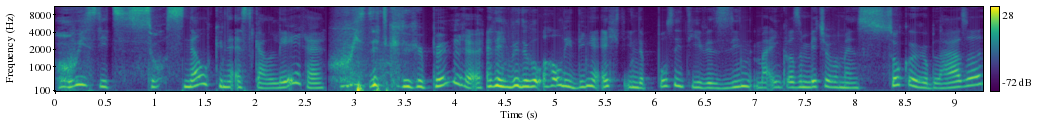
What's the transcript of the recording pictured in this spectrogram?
hoe is dit zo snel kunnen escaleren? Hoe is dit kunnen gebeuren? En ik bedoel al die dingen echt in de positieve zin, maar ik was een beetje van mijn sokken geblazen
